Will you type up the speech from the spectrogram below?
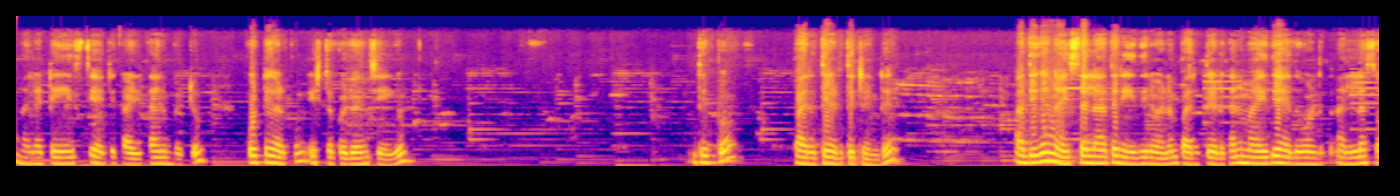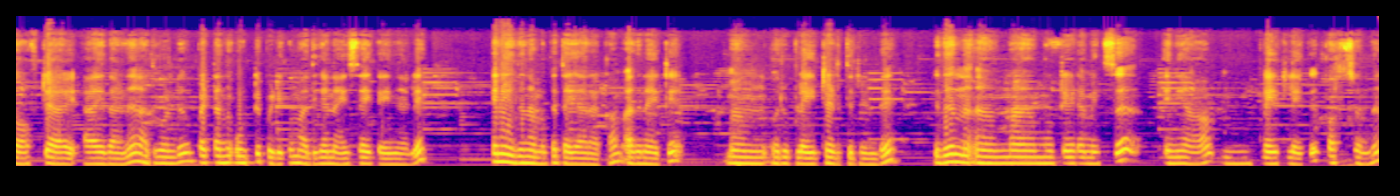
നല്ല ടേസ്റ്റി ആയിട്ട് കഴിക്കാനും പറ്റും. കുട്ടികൾക്കും ഇഷ്ടപ്പെടുകയും ചെയ്യും. ഇതിപ്പോൾ പരത്തി എടുത്തിട്ടുണ്ട്. അധികം നൈസല്ലാത്ത രീതിയിൽ വേണം പരത്തിയെടുക്കാൻ മൈദ ആയതുകൊണ്ട് നല്ല സോഫ്റ്റ് ആയതാണ്. അതുകൊണ്ട് പെട്ടെന്ന് ഒട്ടിപ്പിടിക്കും അധികം നൈസായി കഴിഞ്ഞാൽ ഇനി ഇത് നമുക്ക് തയ്യാറാക്കാം. അതിനായിട്ട് ഒരു പ്ലേറ്റ് എടുത്തിട്ടുണ്ട്. ഇത് മുട്ടയുടെ മിക്സ് ഇനി ആ പ്ലേറ്റിലേക്ക് കുറച്ചൊന്ന്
